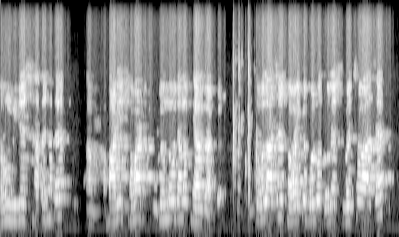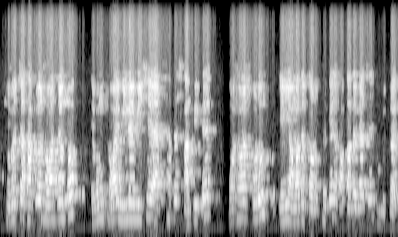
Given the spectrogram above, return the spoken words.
এবং নিজের সাথে সাথে বাড়ির সবার জন্যও যেন খেয়াল রাখবে। দোল আছে, সবাইকে বলব দোলের শুভেচ্ছাও আছে। শুভেচ্ছা থাকল সবার জন্য এবং সবাই মিলেমিশে একসাথে শান্তিতে বসবাস করুন, এই আমাদের তরফ থেকে আপনাদের কাছে অভিপ্রায়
